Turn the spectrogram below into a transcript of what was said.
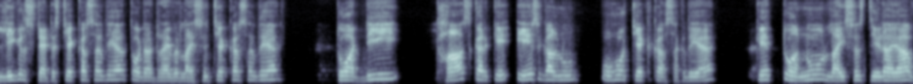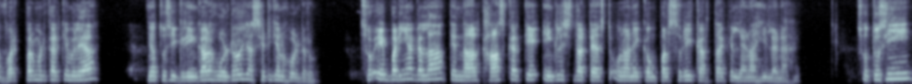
ਲੀਗਲ ਸਟੇਟਸ ਚੈੱਕ ਕਰ ਸਕਦੇ ਆ, ਤੁਹਾਡਾ ਡਰਾਈਵਰ ਲਾਇਸੈਂਸ ਚੈੱਕ ਕਰ ਸਕਦੇ ਆ। ਤੁਹਾਡੀ ਖਾਸ ਕਰਕੇ ਇਸ ਗੱਲ ਨੂੰ ਉਹ ਚੈੱਕ ਕਰ ਸਕਦੇ ਆ ਕਿ ਤੁਹਾਨੂੰ ਲਾਇਸੈਂਸ ਜਿਹੜਾ ਆ ਵਰਕ ਪਰਮਿਟ ਕਰਕੇ ਮਿਲਿਆ ਜਾਂ ਤੁਸੀਂ ਗ੍ਰੀਨ ਕਾਰਡ ਹੋਲਡਰ ਹੋ ਜਾਂ ਸਿਟੀਜ਼ਨ ਹੋਲਡਰ ਹੋ। ਸੋ ਇਹ ਬੜੀਆਂ ਗੱਲਾਂ ਤੇ ਨਾਲ ਖਾਸ ਕਰਕੇ ਇੰਗਲਿਸ਼ ਦਾ ਟੈਸਟ ਉਹਨਾਂ ਨੇ ਕੰਪਲਸਰੀ ਕਰਤਾ ਕਿ ਲੈਣਾ ਹੀ ਲੈਣਾ ਹੈ। ਸੋ ਤੁਸੀਂ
